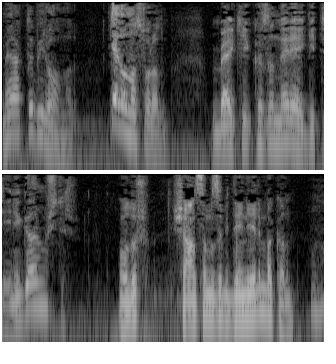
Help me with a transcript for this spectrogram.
Meraklı biri olmalı. Gel ona soralım. Belki kızın nereye gittiğini görmüştür. Olur. Şansımızı bir deneyelim bakalım. Buyurun.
